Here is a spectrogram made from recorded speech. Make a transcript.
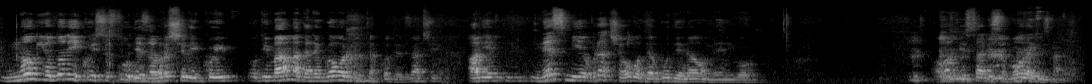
mnogi od onih koji su studije završili, koji od imama da ne govorim tako da, znači, ali ne smije vraća ovo da bude na ovome nivou. Ovakve stvari se moraju znati.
